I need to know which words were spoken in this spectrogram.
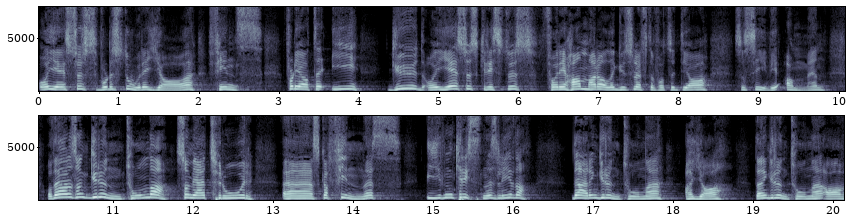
og Jesus, hvor det store ja-et fins. Fordi at i Gud og Jesus Kristus, for i ham har alle Guds løfter fått sitt ja, så sier vi amen. Og Det er en sånn grunntone da, som jeg tror eh, skal finnes i den kristnes liv. da. Det er en grunntone av ja. Det er en grunntone av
